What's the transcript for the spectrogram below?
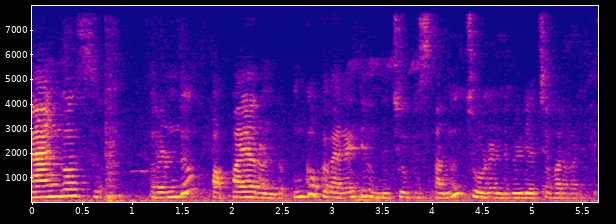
మ్యాంగోస్ రెండు పప్పాయ రెండు. ఇంకొక వెరైటీ ఉంది చూపిస్తాను. చూడండి వీడియో చివరి వరకు.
